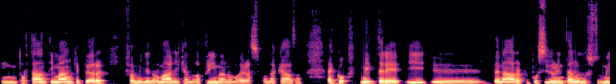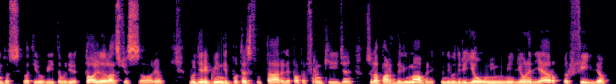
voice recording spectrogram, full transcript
importanti, ma anche per famiglie normali che hanno la prima, hanno magari la seconda casa. Ecco, mettere il eh, denaro il più possibile all'interno uno strumento assicurativo vita vuol dire togliere l'accessorio, vuol dire quindi poter sfruttare le proprie franchigie sulla parte degli immobili, quindi vuol dire io ho un milione di euro per figlio,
